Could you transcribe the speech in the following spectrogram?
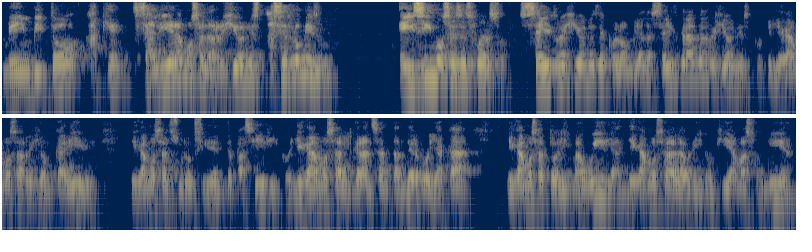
me invitó a que saliéramos a las regiones a hacer lo mismo. E hicimos ese esfuerzo, seis regiones de Colombia, las seis grandes regiones, porque llegamos a región Caribe, llegamos al suroccidente Pacífico, llegamos al Gran Santander Boyacá, llegamos a Tolima Huila, llegamos a la Orinoquía Amazonía,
